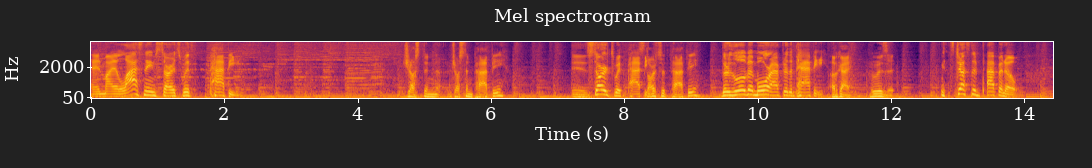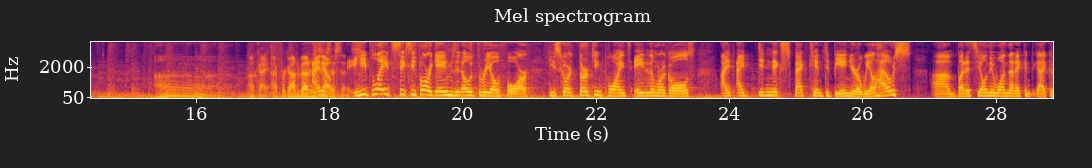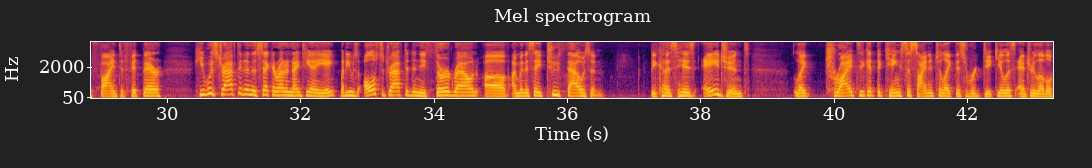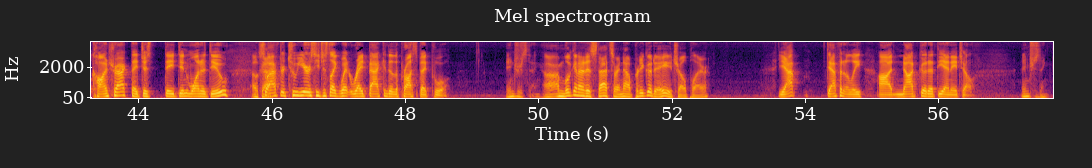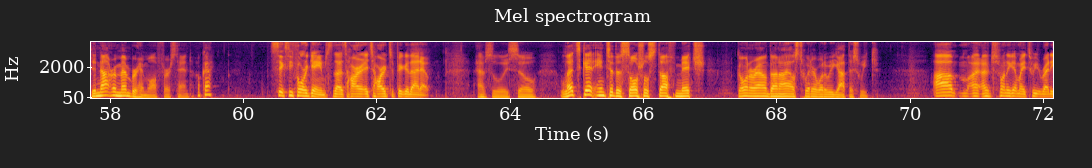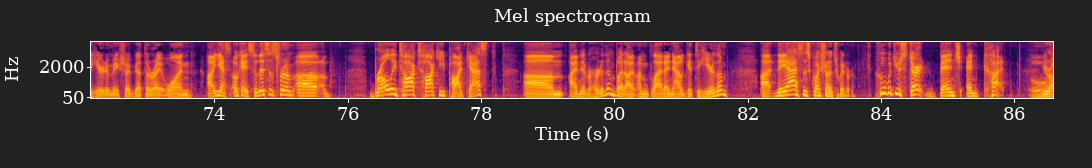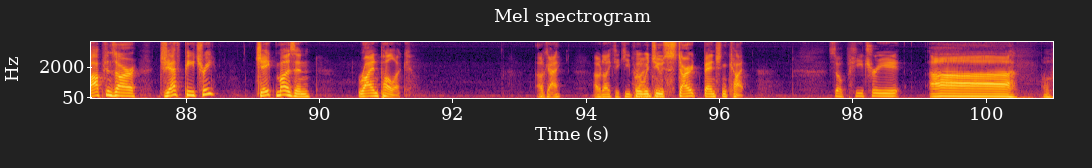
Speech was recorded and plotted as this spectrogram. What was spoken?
and my last name starts with Pappy. Justin Justin Pappy is Starts with Pappy. starts with Pappy. There's a little bit more after the Pappy. Okay. Who is it? It's Justin Papineau. Okay. I forgot about his I know. existence. He played 64 games in 0304. He scored 13 points, eight of them were goals. I, I didn't expect him to be in your wheelhouse, um, but it's the only one that I can I could find to fit there. He was drafted in the second round in 1998, but he was also drafted in the third round of I'm going to say 2000 because his agent like tried to get the Kings to sign him to like this ridiculous entry level contract they just they didn't want to do. Okay. So after 2 years he just like went right back into the prospect pool. Interesting. Uh, I'm looking at his stats right now. Pretty good AHL player. Yep, definitely uh not good at the NHL. Interesting. Did not remember him off firsthand. Okay. 64 games. That's hard it's hard to figure that out. Absolutely. So let's get into the social stuff, Mitch. Going around on Isles Twitter, what do we got this week? Um, I, I just want to get my tweet ready here to make sure I've got the right one. Uh, yes. Okay. So this is from uh, Brawley Talks Hockey Podcast. Um, I've never heard of them, but I, I'm glad I now get to hear them. Uh, they asked this question on Twitter: Who would you start, bench, and cut? Your options are Jeff Petry, Jake Muzzin, Ryan Pulock. Okay. I would like to keep Who Ryan would you start, bench, and cut? So Petry, uh, oh,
